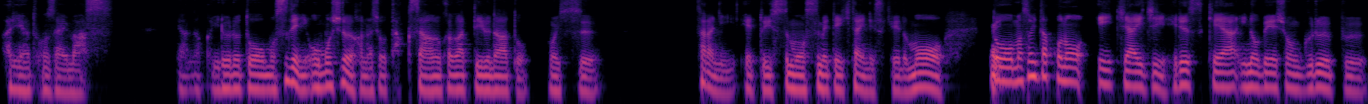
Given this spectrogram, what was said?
ありがとうございます。いや、なんかいろいろともうすでに面白い話をたくさん伺っているなと思いつつ、さらに、えっと、質問を進めていきたいんですけれども、はい、とまあ、そういったこの HIG、ヘルスケアイノベーショングループ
